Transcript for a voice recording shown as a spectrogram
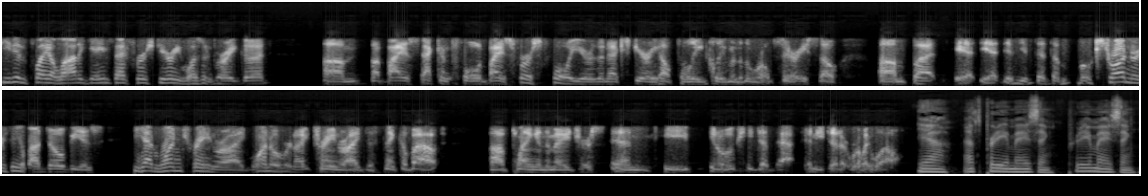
he didn't play a lot of games that first year. He wasn't very good. Um, but by his second full, by his first full year, the next year he helped to lead Cleveland to the World Series. So, um, but it, it, it, the, the extraordinary thing about Doby is he had one train ride, one overnight train ride to think about uh, playing in the majors, and he, you know, he did that, and he did it really well. Yeah, that's pretty amazing. Pretty amazing.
